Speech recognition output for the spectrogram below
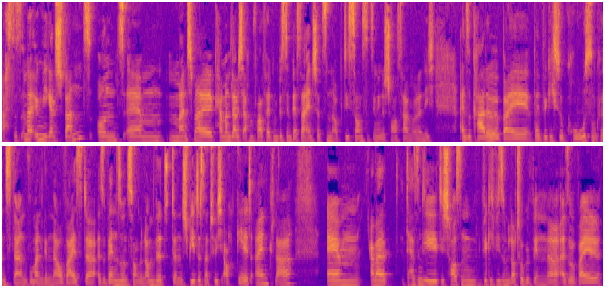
ach, es ist immer irgendwie ganz spannend und ähm, manchmal kann man, glaube ich, auch im Vorfeld ein bisschen besser einschätzen, ob die Songs jetzt irgendwie eine Chance haben oder nicht. Also gerade bei, bei wirklich so großen Künstlern, wo man genau weiß, da, also wenn so ein Song genommen wird, dann spielt es natürlich auch Geld ein, klar. Ähm, aber da sind die, die Chancen wirklich wie so ein Lottogewinn, ne? Also weil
